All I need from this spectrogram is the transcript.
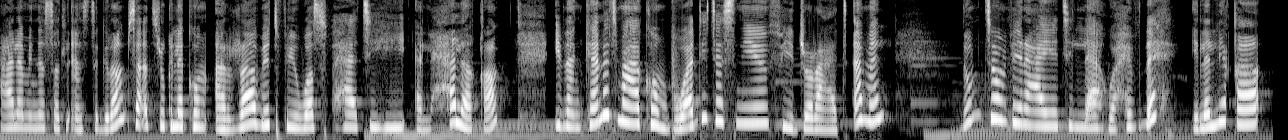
على منصة الإنستغرام سأترك لكم الرابط في وصف هذه الحلقة. إذا كانت معكم بوادي تسنيم في جرعة أمل. دمتم في رعاية الله وحفظه. إلى اللقاء.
